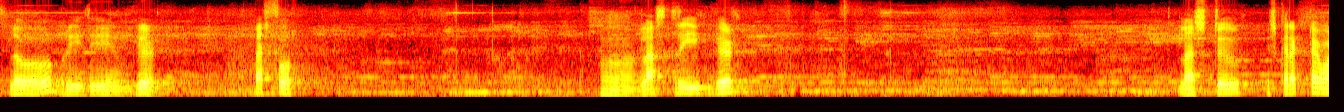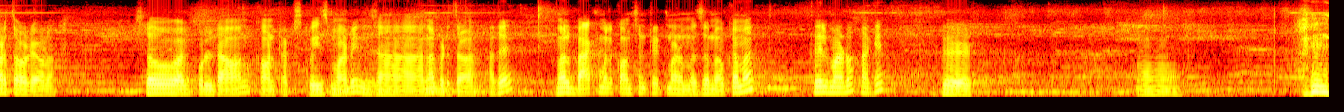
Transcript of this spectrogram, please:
slow breathe in good last four ಹ್ಞೂ ಲಾಸ್ಟ್ ತ್ರೀ ಗುಡ್ ಲಾಸ್ಟು ಇಷ್ಟು ಕರೆಕ್ಟಾಗಿ ಮಾಡ್ತಾವಳೆ ಅವಳು. ಸ್ಲೋ ಆಗಿ ಫುಲ್ ಡೌನ್ ಕಾಂಟ್ರಾಕ್ಟ್ ಸ್ಕ್ವೀಸ್ ಮಾಡಿ ನಿಧಾನ ಬಿಡ್ತಾಳೆ. ಅದೇ ಆಮೇಲೆ ಬ್ಯಾಕ್ ಮೇಲೆ ಕಾನ್ಸಂಟ್ರೇಟ್ ಮಾಡು ಮಜನ್ ಓಕೆಮ್ಮ ಫೀಲ್ ಮಾಡು, ಹಾಗೆ. ಗುಡ್ ಹ್ಞೂ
